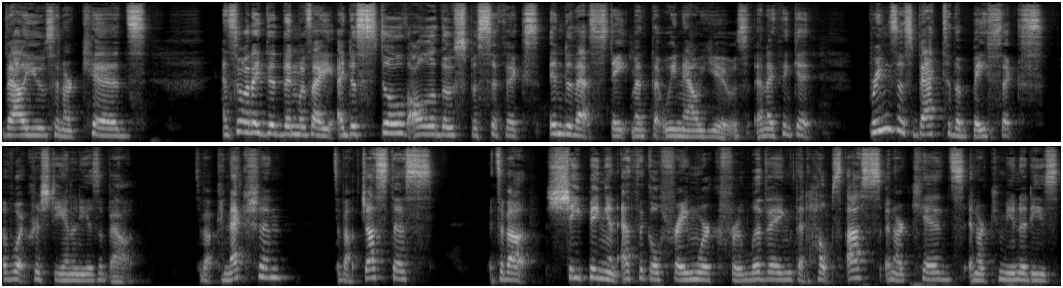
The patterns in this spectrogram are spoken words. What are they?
values in our kids. And so what I did then was I, I distilled all of those specifics into that statement that we now use. And I think it brings us back to the basics of what Christianity is about. It's about connection. It's about justice. It's about shaping an ethical framework for living that helps us and our kids and our communities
